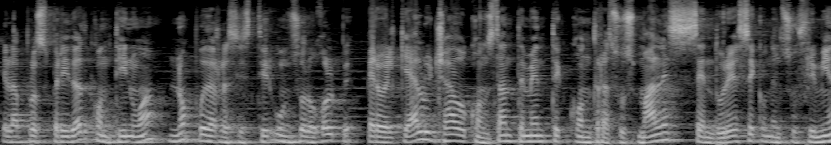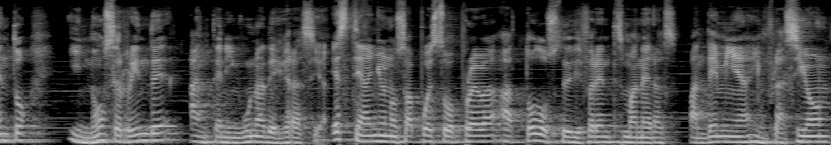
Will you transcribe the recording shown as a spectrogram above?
que la prosperidad continua no puede resistir un solo golpe, pero el que ha luchado constantemente contra sus males se endurece con el sufrimiento y no se rinde ante ninguna desgracia. Este año nos ha puesto a prueba a todos de diferentes maneras. Pandemia, inflación,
